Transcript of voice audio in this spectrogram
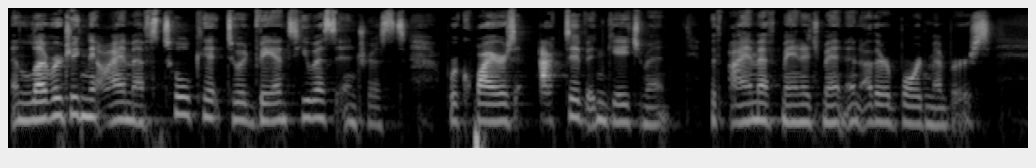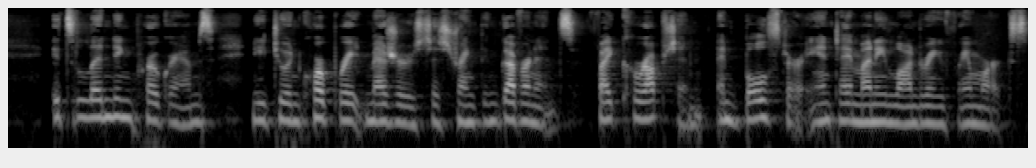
and leveraging the IMF's toolkit to advance U.S. interests requires active engagement with IMF management and other board members. Its lending programs need to incorporate measures to strengthen governance, fight corruption, and bolster anti money laundering frameworks,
